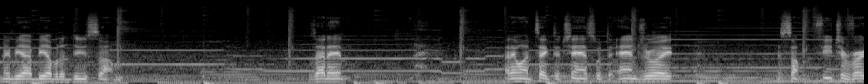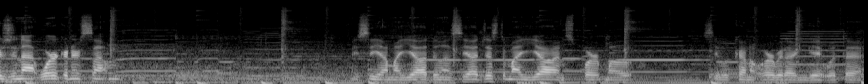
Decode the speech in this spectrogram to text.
maybe I'll be able to do something. Cause I didn't, I didn't want to take the chance with the Android and some future version not working or something. Let me see how my yaw doing. See, I adjusted my yaw in sport mode. See what kind of orbit I can get with that.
